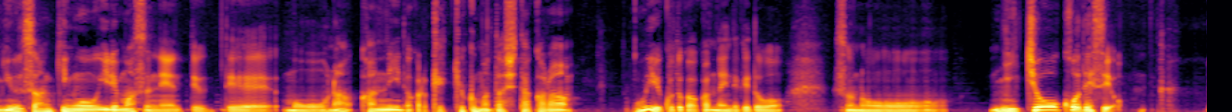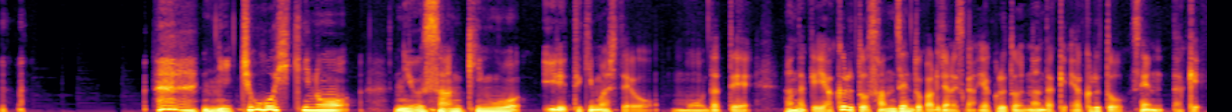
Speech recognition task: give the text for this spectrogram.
乳酸菌を入れますねって言って、もうお腹に、だから結局また下から、どういうことかわかんないんだけど、その、二丁子ですよ。二丁引きの乳酸菌を入れてきましたよ。もうだって、なんだっけ、ヤクルト3000とかあるじゃないですか。ヤクルトなんだっけ、ヤクルト1000だっけ。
